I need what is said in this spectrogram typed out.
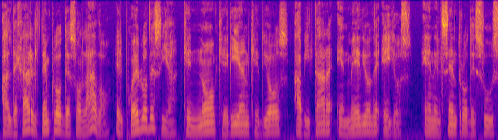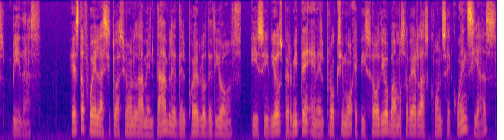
Al dejar el templo desolado, el pueblo decía que no querían que Dios habitara en medio de ellos, en el centro de sus vidas. Esta fue la situación lamentable del pueblo de Dios, y si Dios permite en el próximo episodio vamos a ver las consecuencias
